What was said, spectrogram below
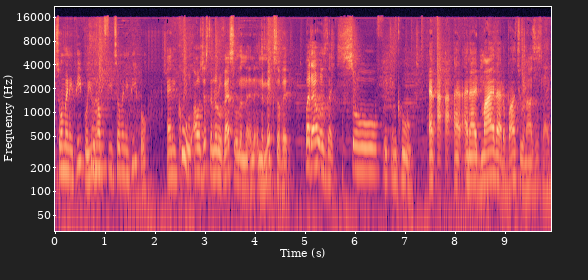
so many people. You helped feed so many people. And cool, I was just a little vessel in the, in the mix of it. But that was like so freaking cool. And I, I, and I admire that about you. And I was just like,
